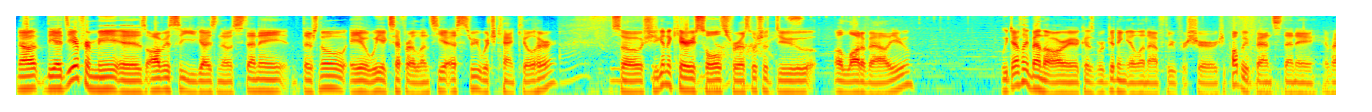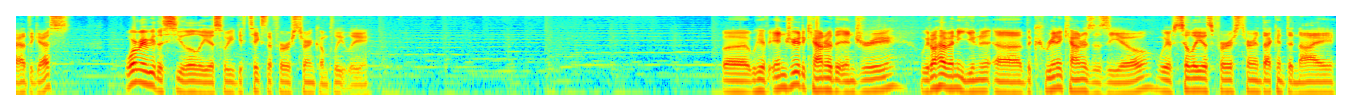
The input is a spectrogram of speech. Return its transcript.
Now, the idea for me is obviously you guys know Stene, there's no AoE except for Alencia S3, which can't kill her. So she's gonna carry souls for us, which will do a lot of value. We definitely ban the Aria because we're getting Ilynav through for sure. She probably ban Stene if I had to guess. Or maybe the Sea Lilia so he takes the first turn completely. But we have injury to counter the injury. We don't have any unit. Uh, the Karina counters a Zio. We have Cilia's first turn that can deny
